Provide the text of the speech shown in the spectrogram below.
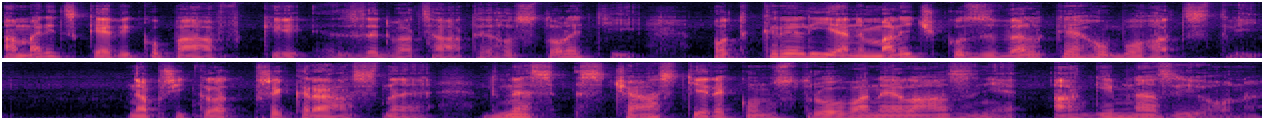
Americké vykopávky ze 20. století odkryli jen maličko z velkého bohatství. Například překrásné, dnes z části rekonstruované lázně a gymnazion.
